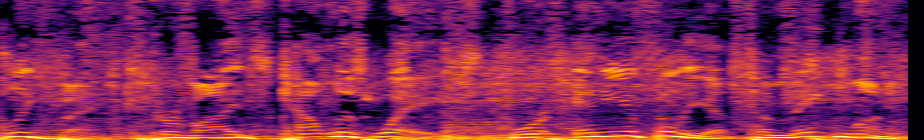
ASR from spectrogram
ClickBank provides countless ways for any affiliate to make money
